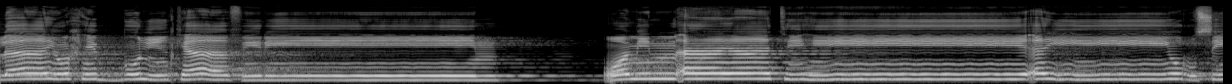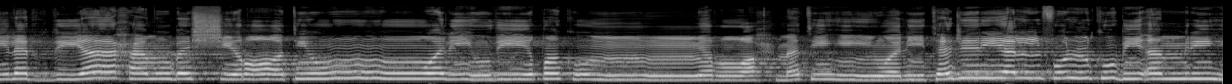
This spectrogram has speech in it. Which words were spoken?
لا يحب الكافرين. ومن آياته أن يرسل الرياح مبشرات وليذيقكم من رحمته ولتجري الفلك بأمره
